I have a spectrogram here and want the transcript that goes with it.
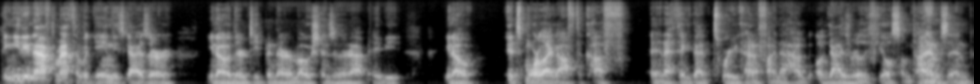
the immediate aftermath of a game. These guys are, you know, they're deep in their emotions and they're not maybe, you know, it's more like off the cuff, and I think that's where you kind of find out how guys really feel sometimes, and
